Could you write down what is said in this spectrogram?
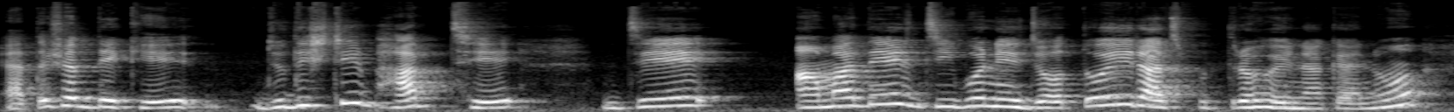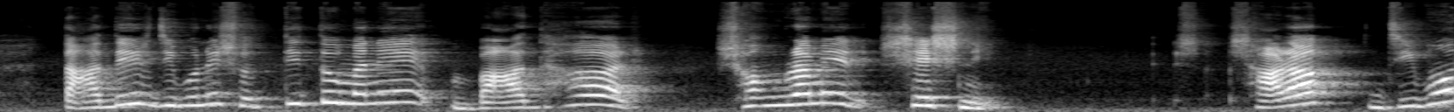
এত সব দেখে যুধিষ্ঠির ভাবছে যে আমাদের জীবনে যতই রাজপুত্র হই না কেন, তাদের জীবনে সত্যি তো মানে বাধার সংগ্রামের শেষ নেই। সারা জীবন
